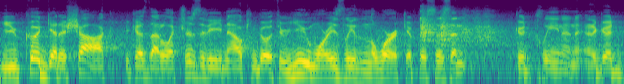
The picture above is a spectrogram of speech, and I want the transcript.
you could get a shock because that electricity now can go through you more easily than the work if this isn't good clean and, and a good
